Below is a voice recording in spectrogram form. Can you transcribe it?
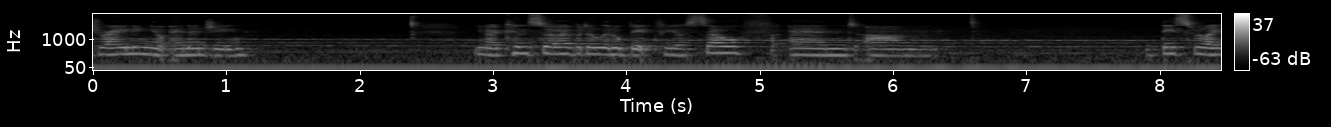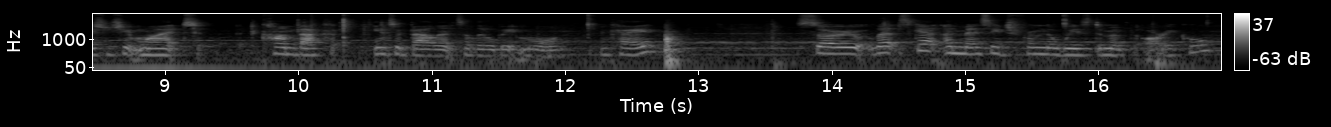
draining your energy. You know, conserve it a little bit for yourself and um, this relationship might come back into balance a little bit more, okay? So let's get a message from the wisdom of the oracle.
